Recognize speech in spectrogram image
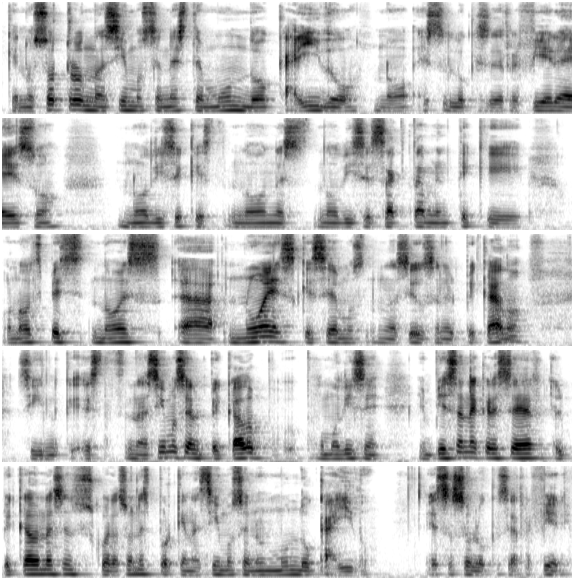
que nosotros nacimos en este mundo caído, ¿no? Eso es lo que se refiere a eso, no dice que no, no dice exactamente que o no, no es ah, no es que seamos nacidos en el pecado que nacimos en el pecado como dice empiezan a crecer el pecado nace en sus corazones porque nacimos en un mundo caído eso es a lo que se refiere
